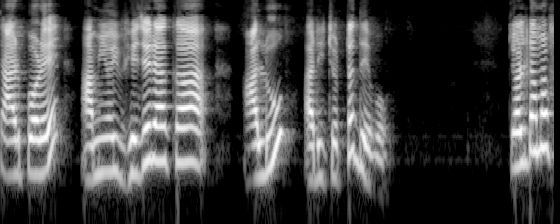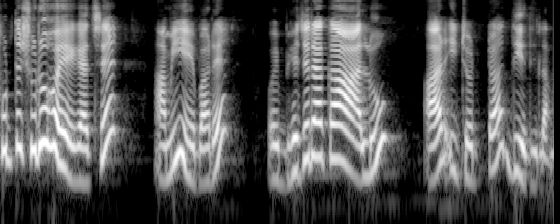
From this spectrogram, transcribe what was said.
তারপরে আমি ওই ভেজে রাখা আলু আর ইঁচড়টা দেব। জলটা আমার ফুটতে শুরু হয়ে গেছে, আমি এবারে ওই ভেজে রাখা আলু আর ইঁচড়টা দিয়ে দিলাম।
